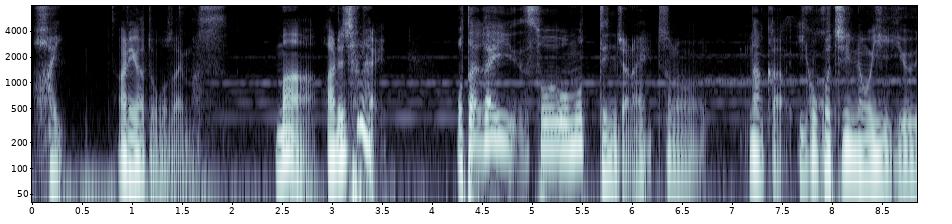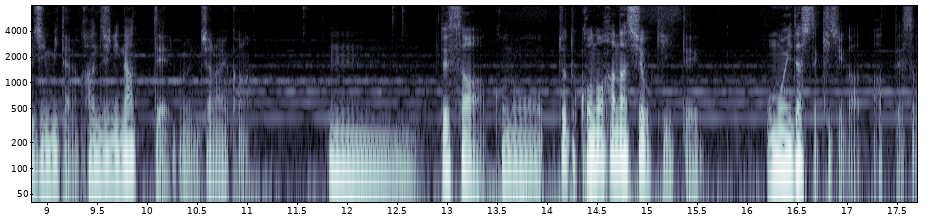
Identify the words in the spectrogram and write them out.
はい。ありがとうございます。まああれじゃない？お互いそう思ってんじゃない？そのなんか居心地のいい友人みたいな感じになってるんじゃないかな。うーん。でさこのちょっとこの話を聞いて思い出した記事があってさ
